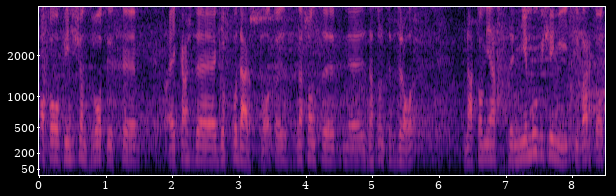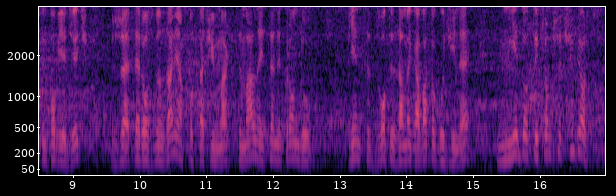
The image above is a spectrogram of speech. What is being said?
około 50 zł każde gospodarstwo. To jest znaczący, e, znaczący wzrost. Natomiast nie mówi się nic i warto o tym powiedzieć, że te rozwiązania w postaci maksymalnej ceny prądu 500 zł za megawattogodzinę nie dotyczą przedsiębiorców.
